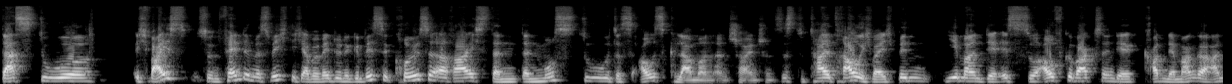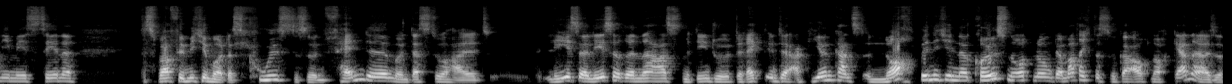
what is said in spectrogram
dass du, ich weiß, so ein Fandom ist wichtig, aber wenn du eine gewisse Größe erreichst, dann, dann musst du das ausklammern anscheinend schon. Das ist total traurig, weil ich bin jemand, der ist so aufgewachsen, der gerade in der Manga-Anime-Szene, das war für mich immer das Coolste, so ein Fandom und dass du halt Leser, Leserinnen hast, mit denen du direkt interagieren kannst. Und noch bin ich in der Größenordnung, da mache ich das sogar auch noch gerne. Also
